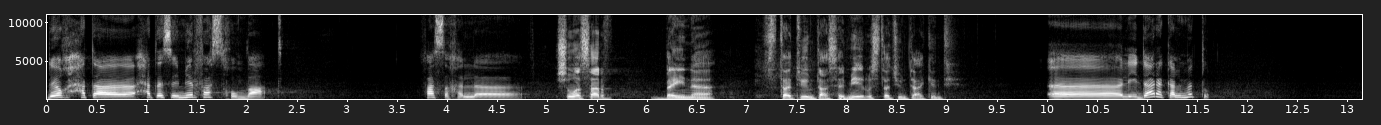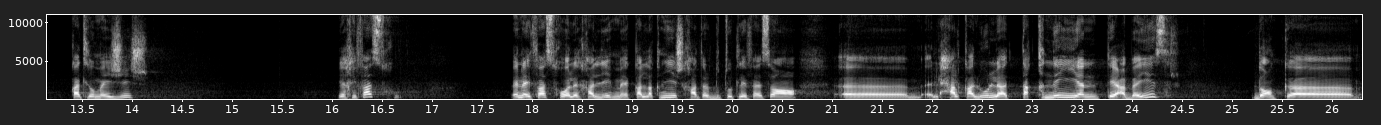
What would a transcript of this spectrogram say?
دايوغ حتى حتى سمير فسخوا من بعد. فسخ ال شنو صار بين statut نتاع سمير و statut نتاعك أنت؟ آه الإدارة كلمته. قالت له ما يجيش. يا أخي فسخوا. أنا يفسخوا ولا يخليه ما يقلقنيش خاطر de toutes les façons الحلقة الأولى تقنيا تعبة ياسر donc آه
